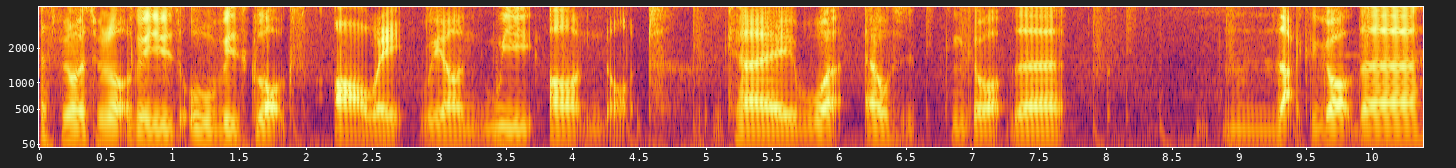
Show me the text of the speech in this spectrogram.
Let's be honest, we're not going to use all these Glocks, are we? We are, we are not. Okay, what else can go up there? That can go up there.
